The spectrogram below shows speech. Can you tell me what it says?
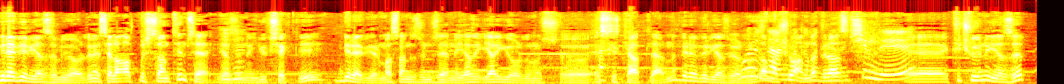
birebir yazılıyordu. Mesela 60 santimse yazının yüksekliği birebir masanızın üzerine yaz- yayıyordunuz e, eski kağıtlarını birebir yazıyordunuz. Ama şu anda biraz. Şimdi e, küçüğünü yazıp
